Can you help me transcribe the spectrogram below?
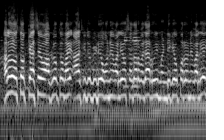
हेलो दोस्तों, कैसे हो आप लोग? तो भाई, आज की जो वीडियो होने वाली है वो सदर बाज़ार रुई मंडी के ऊपर होने वाली है।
